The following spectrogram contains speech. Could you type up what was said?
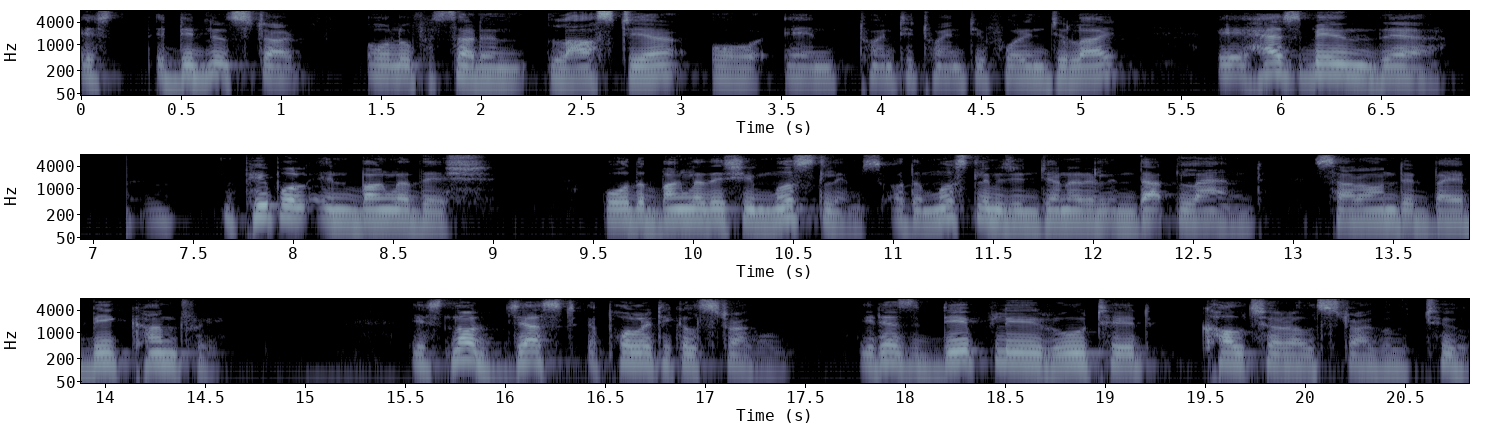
It's, it did not start all of a sudden last year or in 2024 in July. It has been there. People in Bangladesh or the Bangladeshi Muslims or the Muslims in general in that land surrounded by a big country. It's not just a political struggle, it has a deeply rooted cultural struggle too.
